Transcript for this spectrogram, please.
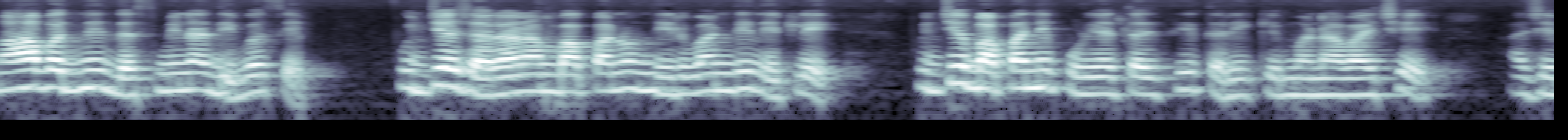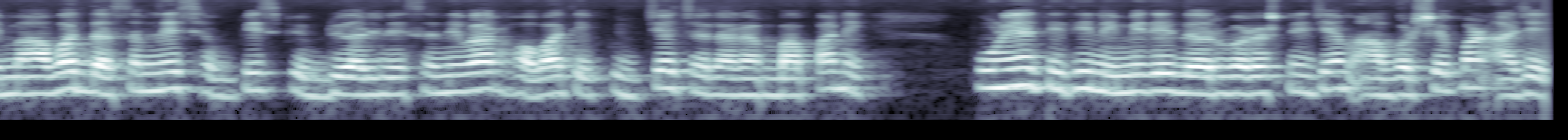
મહાવદની દસમીના દિવસે પૂજ્ય જલારામ બાપાનો નિર્વાણ દિન એટલે પૂજ્ય બાપાની પુણ્યતિથિ તરીકે મનાવાય છે. આજે મહાવત દસમને છવ્વીસ ફેબ્રુઆરીને શનિવાર હોવાથી પૂજ્ય જલારામ બાપાની પુણ્યતિથિ નિમિત્તે દર વર્ષની જેમ આ વર્ષે પણ આજે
